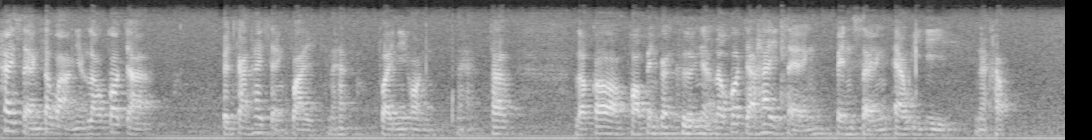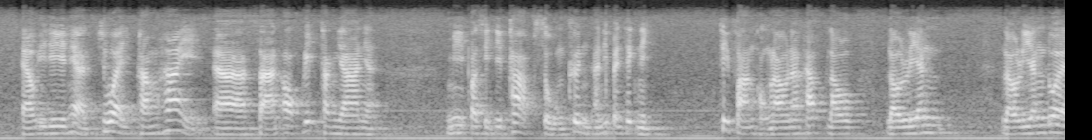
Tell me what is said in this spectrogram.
ให้แสงสว่างเนี่ยเราก็จะเป็นการให้แสงไฟนะฮะไฟนีออนนะฮะถ้า แล้วก็พอเป็นกลางคืนเนี่ยเราก็จะให้แสงเป็นแสง LED นะครับ LED เนี่ยช่วยทำให้สารออกฤทธิ์ทางยาเนี่ยมีประสิทธิภาพสูงขึ้น อันนี้เป็นเทคนิคที่ฟาร์มของเรานะครับ เราเราเลี้ยงเราเลี้ยงด้วย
